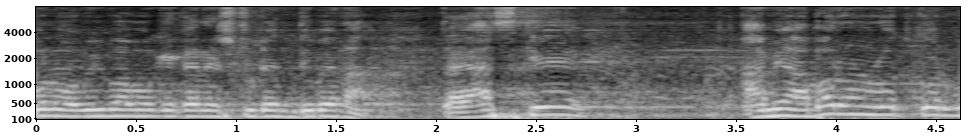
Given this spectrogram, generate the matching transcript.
কোনো অভিভাবক এখানে স্টুডেন্ট দিবে না। তাই আজকে আমি আবার অনুরোধ করব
